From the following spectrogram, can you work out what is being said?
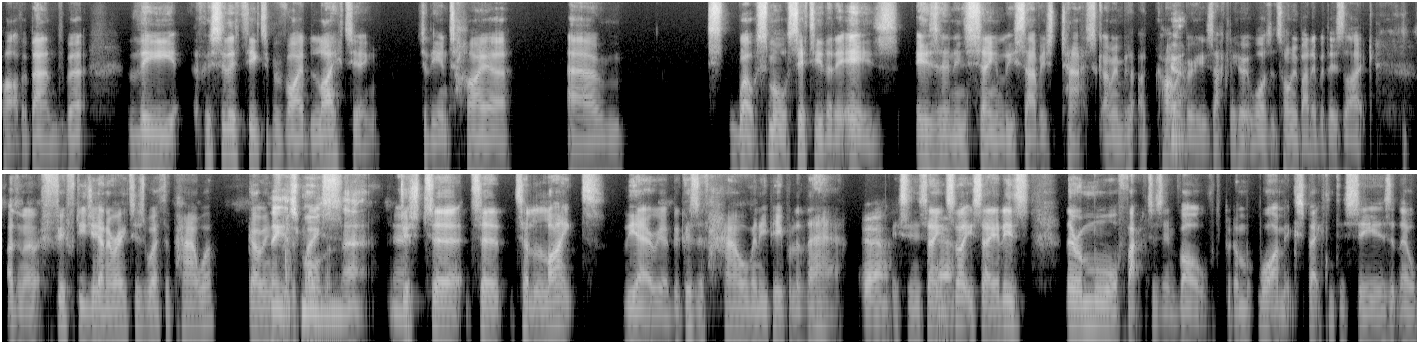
part of a band, but the facility to provide lighting to the entire um well small city that it is is an insanely savage task. I mean, I can't Yeah. remember exactly who it was that told me about it, but there's like I don't know, 50 generators worth of power going I think through it's the more place than that. Yeah. just to to to light the area because of how many people are there. Yeah. It's insane. Yeah. So, like you say, it is. There are more factors involved, but i what I'm expecting to see is that there will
